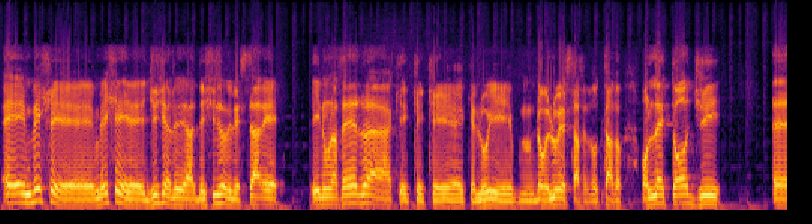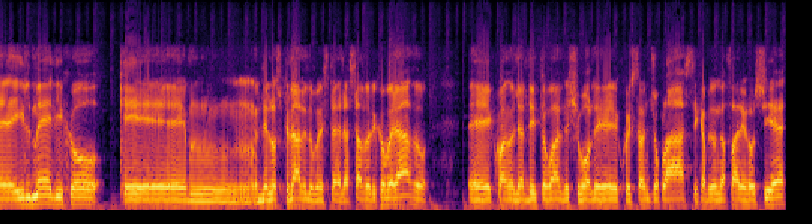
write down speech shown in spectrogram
E invece, invece Gigi ha deciso di restare in una terra che, che, che, che lui, dove lui è stato adottato. Ho letto oggi eh, il medico mh, mm, dell'ospedale dove era stato ricoverato e quando gli ha detto guarda ci vuole questa angioplastica, bisogna fare così, eh,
